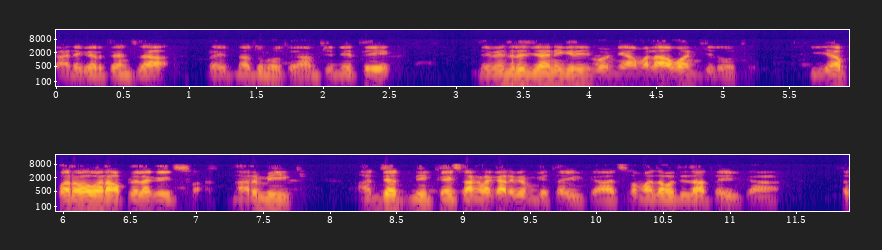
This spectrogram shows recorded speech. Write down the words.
कार्यकर्त्यांचा प्रयत्नातून होतोय. आमचे नेते देवेंद्रजी आणि गिरीश भाऊंनी आम्हाला आवाहन केलं होतं की या पर्वावर आपल्याला काही धार्मिक आध्यात्मिक काही चांगला कार्यक्रम घेता येईल का? समाजामध्ये जाता येईल का? तर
